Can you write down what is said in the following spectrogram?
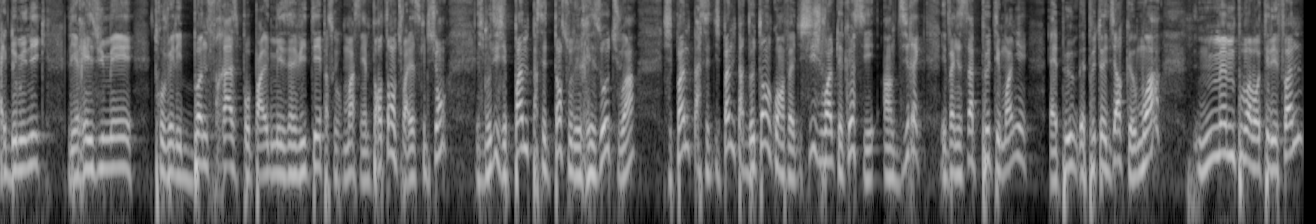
avec Dominique, les résumés, trouver les bonnes phrases pour parler de mes invités, parce que pour moi, c'est important, tu vois, la description. Et je me dis, j'ai pas me passer de temps sur les réseaux, tu vois. J'ai pas me passer, j'ai pas à me perdre de temps, quoi, en fait. Si je vois quelqu'un, c'est en direct. Et Vanessa peut témoigner. Elle peut, elle peut te dire que moi, même pour m'avoir au téléphone,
